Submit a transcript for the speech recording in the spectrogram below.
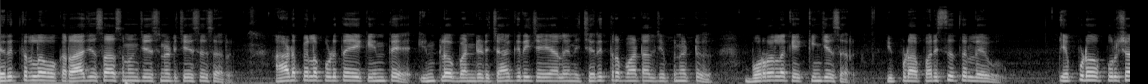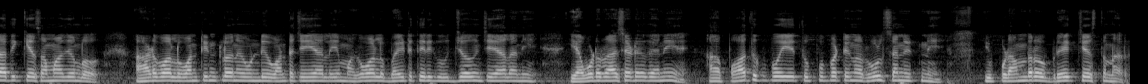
చరిత్రలో ఒక రాజశాసనం చేసినట్టు చేసేశారు. ఆడపిల్ల పుడితే ఇక ఇంతే ఇంట్లో బండెడు చాకరీ చేయాలని చరిత్ర పాఠాలు చెప్పినట్టు బుర్రలకు ఎక్కించేశారు. ఇప్పుడు ఆ పరిస్థితులు లేవు. ఎప్పుడో పురుషాధిక్య సమాజంలో ఆడవాళ్ళు వంటింట్లోనే ఉండి వంట చేయాలి మగవాళ్ళు బయట తిరిగి ఉద్యోగం చేయాలని ఎవడు రాశాడో కానీ ఆ పాతుకుపోయి తుప్పు పట్టిన రూల్స్ అన్నిటినీ ఇప్పుడు అందరూ బ్రేక్ చేస్తున్నారు.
